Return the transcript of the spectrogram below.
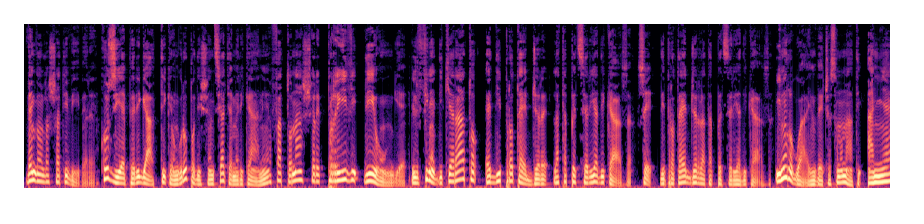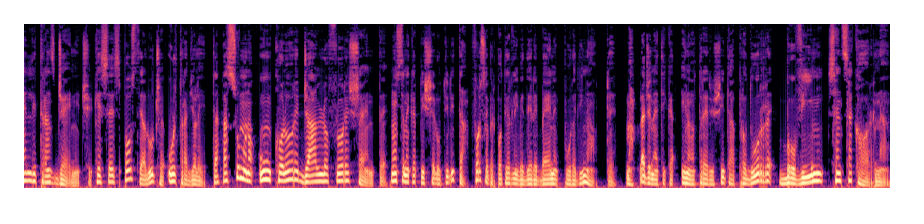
vengono lasciati vivere. Così è per i gatti che un gruppo di scienziati americani ha fatto nascere privi di unghie. Il fine dichiarato è di proteggere la tappezzeria di casa. Sì, di proteggere la tappezzeria di casa. In Uruguay invece sono nati agnelli transgenici che se esposti alla luce ultravioletta assumono un colore giallo fluorescente. Non se ne capisce l'utilità, forse per poterli vedere bene pure di notte. Ma la genetica inoltre è riuscita a produrre bovini senza corna.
